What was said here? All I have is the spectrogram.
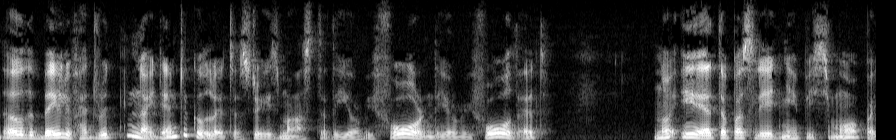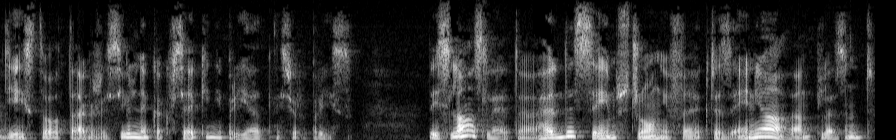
though the bailiff had written identical letters to his master the year before and the year before that, но и это последнее письмо подействовало так же сильно, как всякий неприятный сюрприз. This last letter had the same strong effect as any other unpleasant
